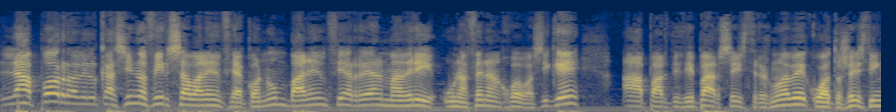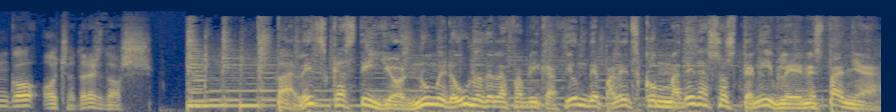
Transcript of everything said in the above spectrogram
la porra del Casino Cirsa Valencia con un Valencia Real Madrid, una cena en juego. Así que a participar, 639-465-832. Palets Castillo, número uno de la fabricación de palets con madera sostenible en España.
